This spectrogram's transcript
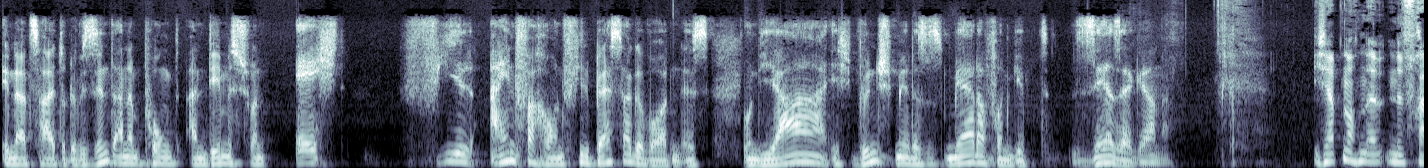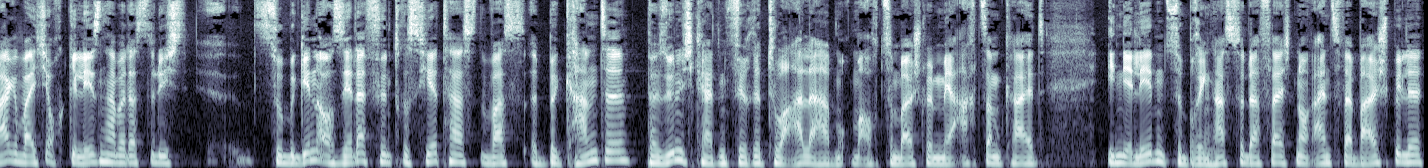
in der Zeit oder wir sind an einem Punkt, an dem es schon echt viel einfacher und viel besser geworden ist. Und ja, ich wünsche mir, dass es mehr davon gibt. Sehr, sehr gerne. Ich habe noch eine Frage, weil ich auch gelesen habe, dass du dich äh, zu Beginn auch sehr dafür interessiert hast, was äh, bekannte Persönlichkeiten für Rituale haben, um auch zum Beispiel mehr Achtsamkeit in ihr Leben zu bringen. Hast du da vielleicht noch ein, zwei Beispiele,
